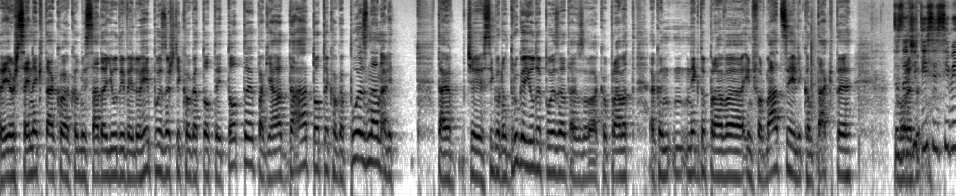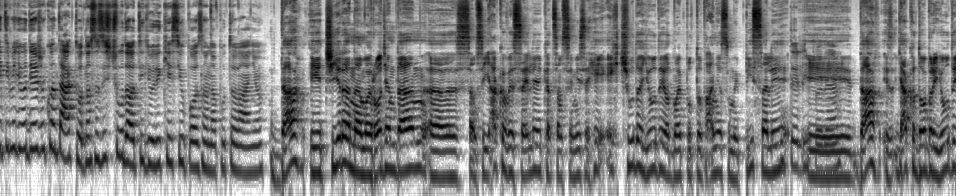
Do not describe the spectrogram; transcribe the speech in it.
To je još senek tako, ako mi sada ljudi velu, hej, poznaš ti koga tote i tote, pak ja da, tote koga poznam, ali ta će sigurno druge ljude poznat, also ako pravat, ako nekdo prava informacije ili kontakte, To mora znači da- ti si s svimi timi ljudi još u kontaktu, odnosno si čudao ti ljudi ki si upoznao na putovanju. Da, i čira na moj rođendan uh, sam se jako veselio kad sam se mislio, hej, echt čuda ljudi od moje putovanja su mi pisali. To je lipo, I da, i jako dobri ljudi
